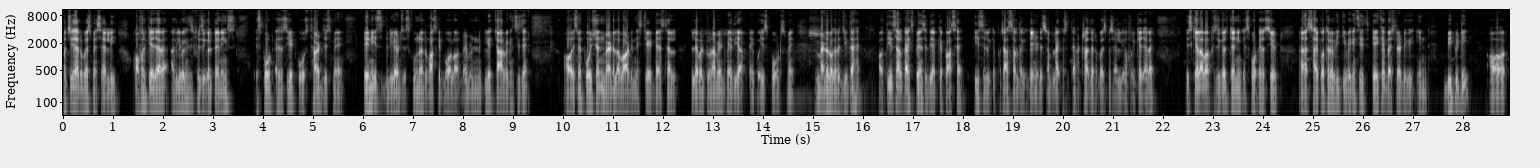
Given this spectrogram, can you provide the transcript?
पच्चीस हज़ार रुपये इसमें सैलरी ऑफ़र किया जा रहा है। अगली vacancy physical trainings sport associate course third, जिसमें टेनिस, बिलियर्ड्स, स्कूनर, बास्केटबॉल और बैडमिंटन के लिए चार वैकेंसीज हैं। और इसमें position, medal award in state, national level tournament में यदि आपने कोई स्पोर्ट्स में मेडल वगैरह जीता है। और तीन साल का एक्सपीरियंस यदि आपके पास है, तीस से लेकर पचास साल तक के कैंडिडेट इसमें अप्लाई कर सकते हैं। अठारह हज़ार रुपये इसमें सैलरी ऑफ़र किया जा रहा है। इसके अलावा physical training, sport associate, psychotherapy की वैकेंसी एक है, बैचलर डिग्री इन बीपीटी। और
